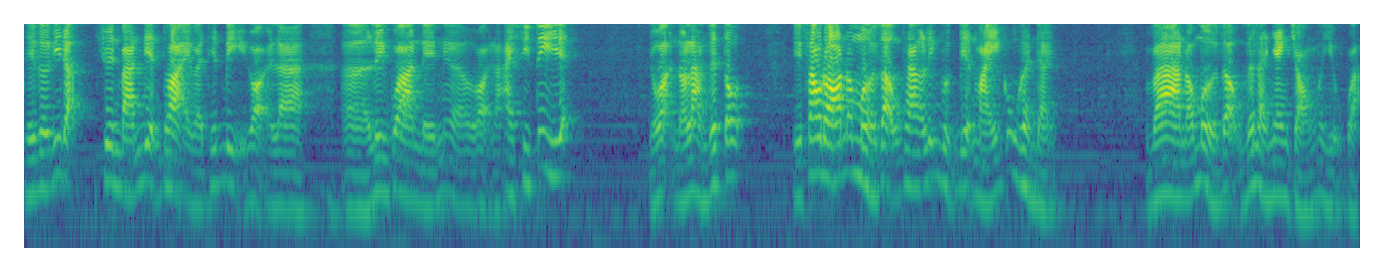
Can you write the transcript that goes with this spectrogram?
thế giới di động chuyên bán điện thoại và thiết bị gọi là uh, liên quan đến uh, gọi là ICT đấy. Đúng không ạ? Nó làm rất tốt. Thì sau đó nó mở rộng sang lĩnh vực điện máy cũng gần đấy. Và nó mở rộng rất là nhanh chóng và hiệu quả.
